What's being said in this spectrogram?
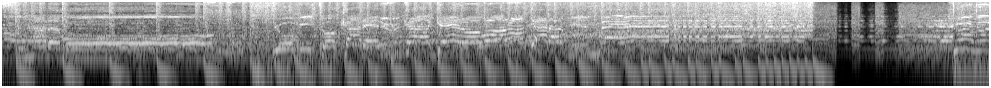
素肌も読み解かれる影。Give me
